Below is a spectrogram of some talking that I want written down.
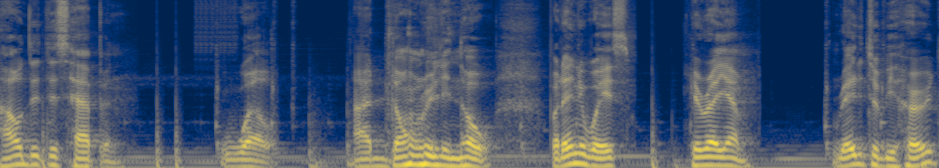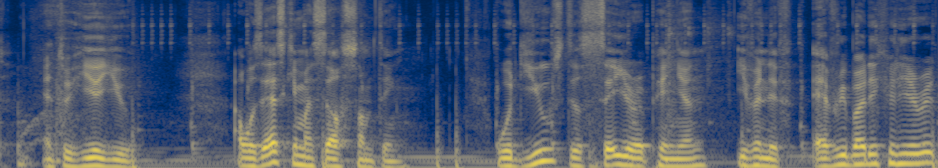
How did this happen? Well, I don't really know. But, anyways, here I am, ready to be heard and to hear you. I was asking myself something Would you still say your opinion even if everybody could hear it?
